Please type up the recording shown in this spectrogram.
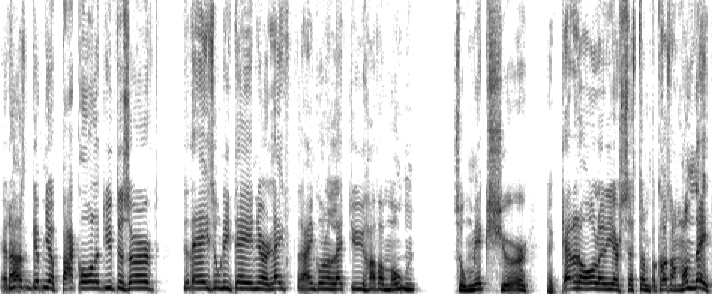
It hasn't given you back all that you've deserved. Today's the only day in your life that I'm going to let you have a moan. So make sure to get it all out of your system because on Monday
